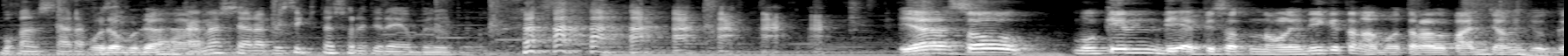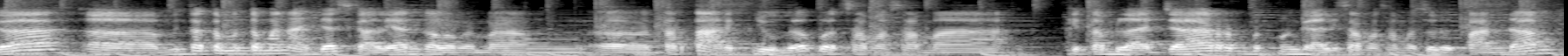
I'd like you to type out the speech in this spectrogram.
bukan secara fisik. Mudah-mudahan. Karena secara fisik kita sudah tidak available. Ya, so mungkin di episode 0 ini kita nggak mau terlalu panjang juga. Eh, minta teman-teman aja sekalian kalau memang eh, tertarik juga buat sama-sama kita belajar, be- menggali sama-sama sudut pandang.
